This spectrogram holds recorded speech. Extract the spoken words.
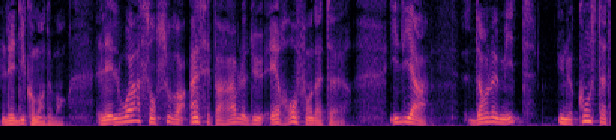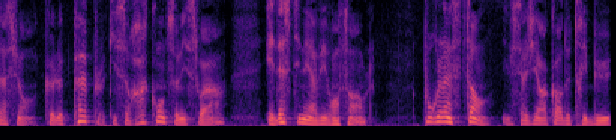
les dix commandements. Les lois sont souvent inséparables du héros fondateur. Il y a dans le mythe une constatation que le peuple qui se raconte son histoire est destiné à vivre ensemble. Pour l'instant, il s'agit encore de tribus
